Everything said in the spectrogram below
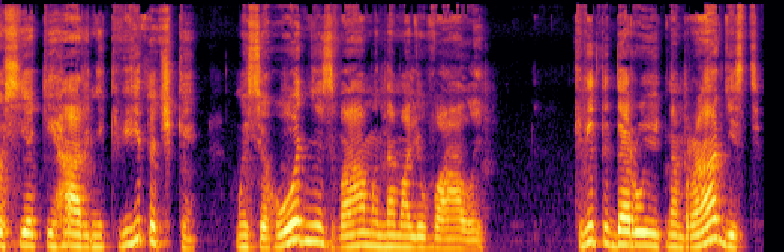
Ось які гарні квіточки ми сьогодні з вами намалювали. Квіти дарують нам радість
